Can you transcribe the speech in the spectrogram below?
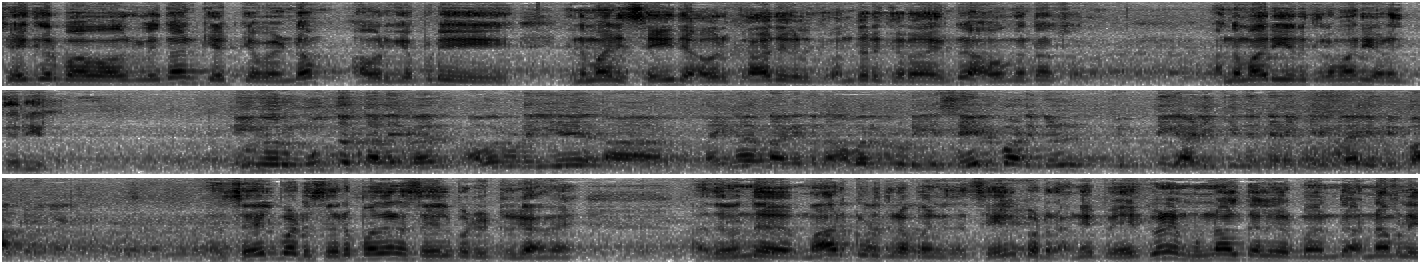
சேகர் பாபு அவர்களை தான் கேட்க வேண்டும். அவருக்கு எப்படி இந்த மாதிரி செய்தி அவர் காதுகளுக்கு வந்திருக்கிறதா என்று அவங்க தான் சொல்லணும். அந்த மாதிரி இருக்கிற மாதிரி எனக்கு தெரியல. நீங்க ஒரு மூத்த தலைவர் அவருடைய ஆஹ், நயினார் நாகேந்திரன் அவர்களுடைய செயல்பாடுகள் திருப்தி அளிக்குதுன்னு நினைக்கிறீங்களா? எப்படி பாக்குறீங்க செயல்பாடு சிறப்பாக தானே செயல்பட்டு இருக்காங்க. அது வந்து மார்க் கொடுக்குற மாதிரி செயல்படுறாங்க. இப்போ ஏற்கனவே முன்னாள் தலைவர் வந்து அண்ணாமலை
